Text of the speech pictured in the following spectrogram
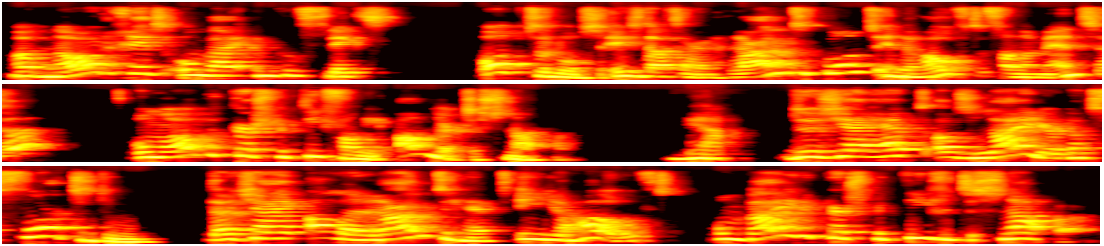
wat nodig is om bij een conflict op te lossen. Is dat er ruimte komt in de hoofden van de mensen om ook het perspectief van die ander te snappen. Ja. Dus jij hebt als leider dat voor te doen. Dat jij alle ruimte hebt in je hoofd om beide perspectieven te snappen.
